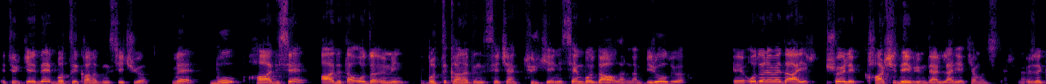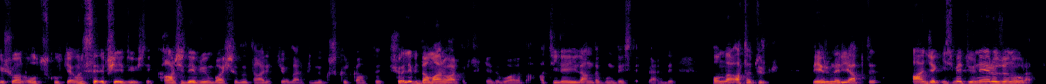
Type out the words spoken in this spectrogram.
E, Türkiye'de Batı kanadını seçiyor ve bu hadise adeta o dönemin Batı kanadını seçen Türkiye'nin sembol davalarından biri oluyor. E, o döneme dair şöyle karşı devrim derler ya Kemalistler. Evet. Özellikle şu an old school Kemalistler hep şey diyor işte karşı devrimin başladığı tarih diyorlar 1946. Şöyle bir damar vardır Türkiye'de bu arada. Atilla İlhan da bunu desteklerdi. Onlar Atatürk devrimleri yaptı ancak İsmet İnönü erozyona uğrattı.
